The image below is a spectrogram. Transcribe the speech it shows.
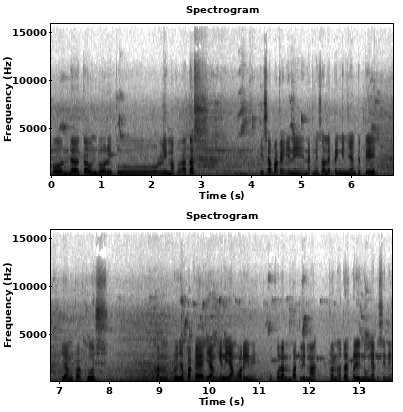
Honda tahun 2005 ke atas. Bisa pakai ini. Nek misalnya pengen yang gede yang bagus kan bisa pakai yang ini yang ori ini. Ukuran 45 dan ada pelindungnya di sini.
